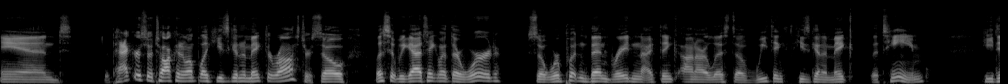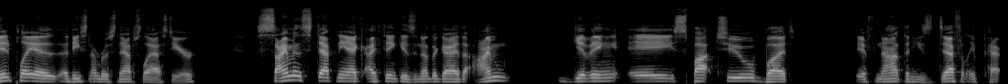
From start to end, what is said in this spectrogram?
And the Packers are talking him up like he's going to make the roster. So listen, we got to take them at their word. So we're putting Ben Braden, I think, on our list of we think he's going to make the team. He did play a, a decent number of snaps last year. Simon Stepaniak, I think, is another guy that I'm giving a spot to, but if not, then he's definitely a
